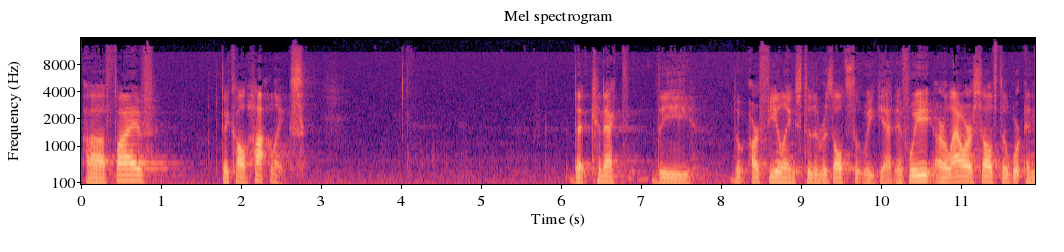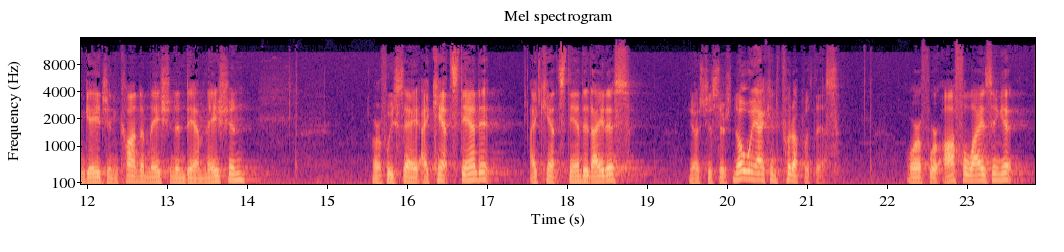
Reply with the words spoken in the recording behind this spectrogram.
uh, five, they call hot links, that connect the, the, our feelings to the results that we get. If we allow ourselves to engage in condemnation and damnation, or if we say, I can't stand it, I can't stand it, itis, you know, it's just there's no way I can put up with this. Or if we're awfulizing it,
